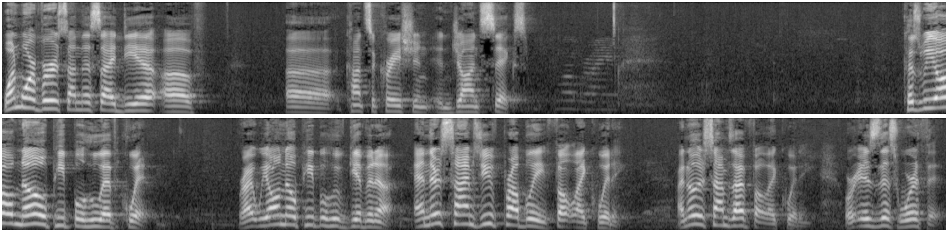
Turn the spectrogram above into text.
One more verse on this idea of uh, consecration in John 6. Because we all know people who have quit, right? We all know people who've given up. And there's times you've probably felt like quitting. I know there's times I've felt like quitting. Or is this worth it?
